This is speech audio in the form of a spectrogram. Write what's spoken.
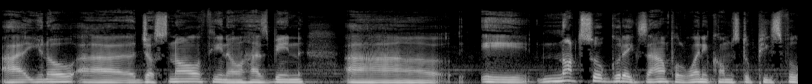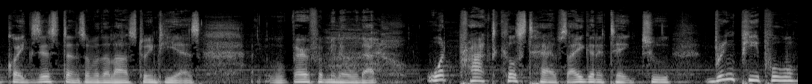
uh, you know, uh, Jos North, you know, has been uh, a not so good example when it comes to peaceful coexistence over the last 20 years. We're very familiar with that. What practical steps are you going to take to bring people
